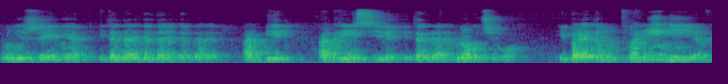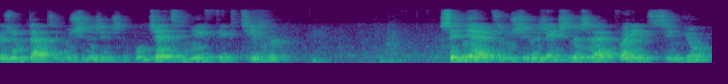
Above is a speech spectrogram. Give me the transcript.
унижения и так далее, и так далее, и так далее, обид, агрессии и так далее, много чего. И поэтому творение в результате мужчины и женщины получается неэффективным. Соединяются мужчина и женщина, начинают творить семью,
